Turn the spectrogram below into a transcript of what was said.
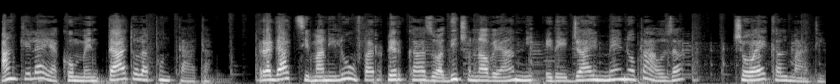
Anche lei ha commentato la puntata. Ragazzi Mani Lufar per caso ha 19 anni ed è già in menopausa? Cioè calmati.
